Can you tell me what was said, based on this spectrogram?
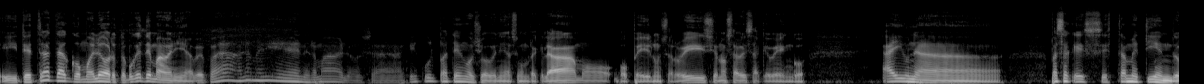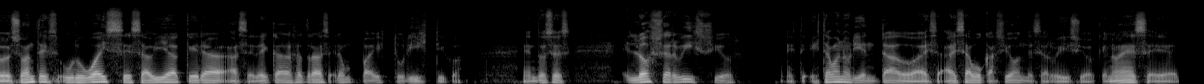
y te trata como el orto, ¿por qué te me venía? Pepa, ah, háblame bien, hermano, o sea, ¿qué culpa tengo yo venía a hacer un reclamo, o pedir un servicio, no sabes a qué vengo? Hay una... Pasa que se está metiendo eso. Antes Uruguay se sabía que era, hace décadas atrás, era un país turístico. Entonces, los servicios este, estaban orientados a esa, a esa vocación de servicio, que no es eh,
